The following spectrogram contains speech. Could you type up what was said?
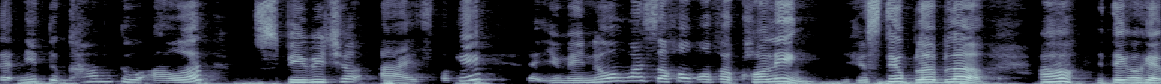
that need to come to our spiritual eyes. Okay, that you may know what's the hope of a calling. If you still blur blur, oh, you think okay,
